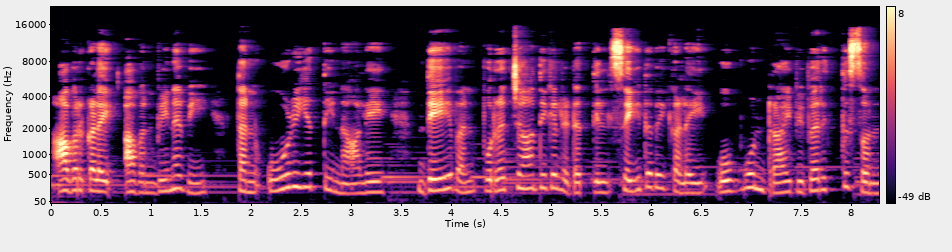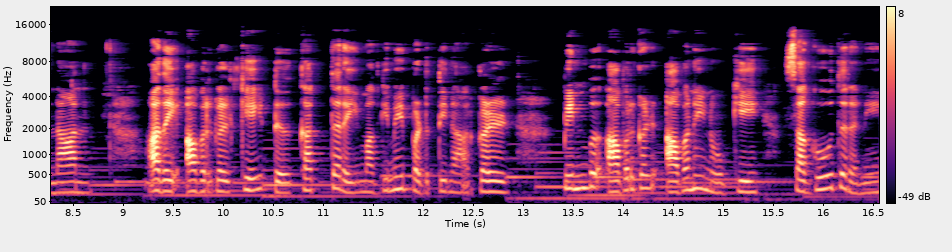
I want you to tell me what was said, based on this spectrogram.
அவர்களை அவன் வினவி தன் ஊழியத்தினாலே தேவன் புறஜாதிகளிடத்தில் செய்தவைகளை ஒவ்வொன்றாய் விவரித்து சொன்னான். அதை அவர்கள் கேட்டு கத்தரை மகிமைப்படுத்தினார்கள். பின்பு அவர்கள் அவனை நோக்கி சகோதரனே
